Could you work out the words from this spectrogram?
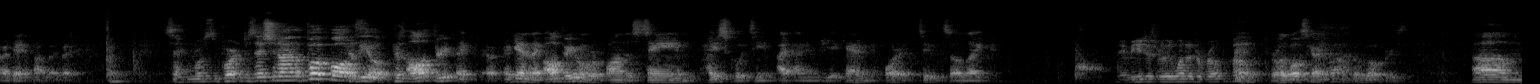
Or Daniel Faalele. Second most important position on the football field. Because all three, like again, like all three of them were on the same high school team, I- IMG Academy in Florida too. So like, Maybe you just really wanted to row the boat. roll the boat, Sky Wild, go Gophers. Um,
